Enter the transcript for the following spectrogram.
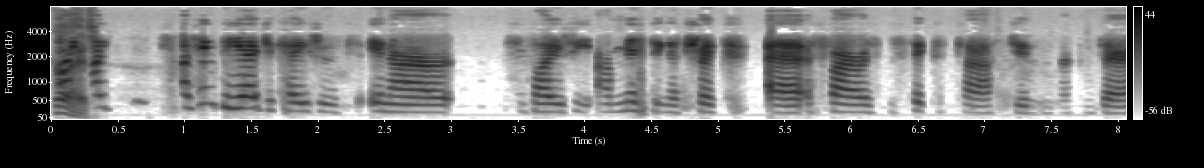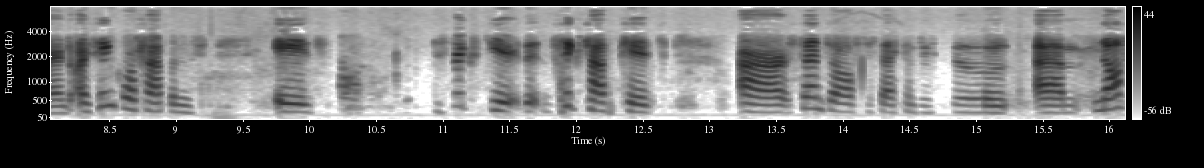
Go I, ahead. I, I think the educators in our society are missing a trick uh, as far as the sixth class students are concerned. I think what happens is the sixth year, the sixth class kids are sent off to secondary school, um, not,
